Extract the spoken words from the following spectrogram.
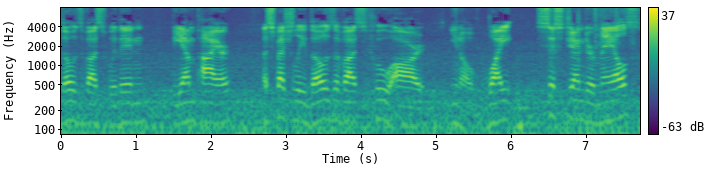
those of us within the empire, especially those of us who are, you know, white, cisgender males,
